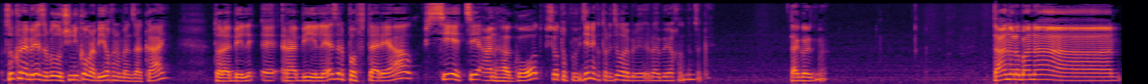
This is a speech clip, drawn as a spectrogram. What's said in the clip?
Поскольку Раби Лезер был учеником Раби Йохана Бензакай, то Раби, э, Раби Лезер повторял все те ангагот, все то поведение, которое делал Раби, Раби Йохан Бензакай. Так говорит Гмар. Тану Рабанан.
